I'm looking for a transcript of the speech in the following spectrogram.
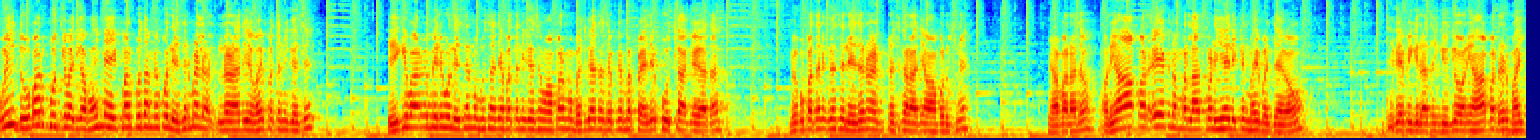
वही दो बार कूद के बच गया। भाई मैं एक बार कूदा, मेरे को लेजर में लड़ा दिया भाई, पता नहीं कैसे। एक ही बार में मेरे को लेजर में घुसा दिया, पता नहीं कैसे वहाँ पर मैं बच गया था, जबकि मैं पहले कूद के आ गया था। मेरे को पता नहीं कैसे लेजर में टच करा दिया वहाँ पर उसने। यहाँ पर आ जाओ। और यहाँ पर एक नंबर लात पड़ी है, लेकिन भाई बच जाएगा वो। जगह भी गिरा था क्योंकि, और यहाँ पर, अरे भाई,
